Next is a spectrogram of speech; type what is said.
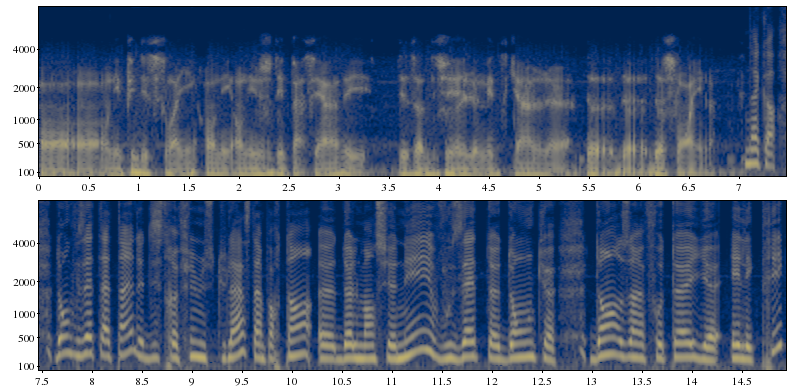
On n'est plus des citoyens. On est, juste des patients, des, des objets médicaux euh, de, soins. D'accord. Donc, vous êtes atteint de dystrophie musculaire, c'est important euh, de le mentionner. Vous êtes euh, donc dans un fauteuil euh, électrique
